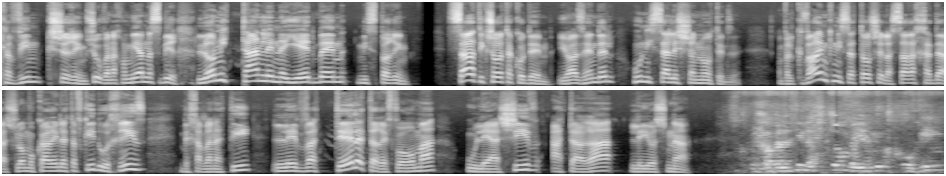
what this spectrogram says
קווים כשרים. שוב, אנחנו מיד נסביר, לא ניתן לנייד בהם מספרים. שר התקשורת הקודם, יועז הנדל, הוא ניסה לשנות את זה. אבל כבר עם כניסתו של השר החדש, שלמה קרעי לתפקיד, הוא הכריז, בכוונתי לבטל את הרפורמה ולהשיב עטרה ליושנה. בכוונתי לחתום בימים הקרובים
